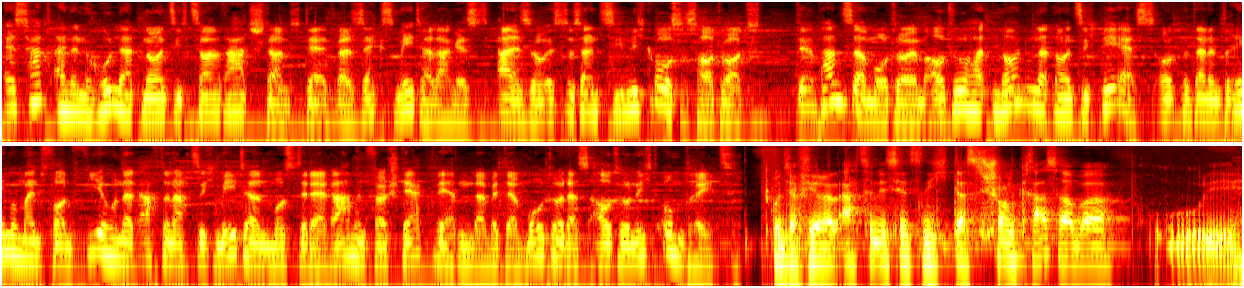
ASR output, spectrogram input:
Es hat einen 190 Zoll Radstand, der etwa 6 Meter lang ist, also ist es ein ziemlich großes Hot Rod. Der Panzermotor im Auto hat 990 PS und mit einem Drehmoment von 488 Metern musste der Rahmen verstärkt werden, damit der Motor das Auto nicht umdreht. Gut, der 418 ist jetzt nicht, das ist schon krass, aber... Brudi.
